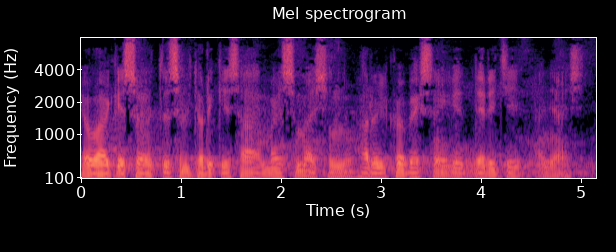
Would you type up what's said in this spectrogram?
여호와께서 뜻을 돌이키사 말씀하신 화를 그 백성에게 내리지 아니하시니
